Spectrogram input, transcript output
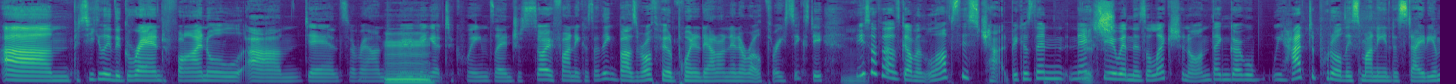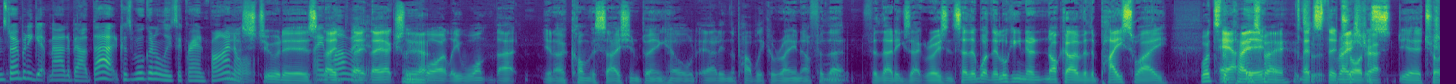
um, particularly the grand final um, dance around moving it to Queensland, just so funny because I think Buzz Rothfield pointed out on NRL 360, New South Wales government loves this chat because then next Yes. year when there's election on, they can go, well, we had to put all this money into stadiums. Nobody get mad about that because we're going to lose a grand final. Yeah, Stuart Ayres, They they, love they, it. they actually Yeah. quietly want that, you know, conversation being held out in the public arena for Mm. that for that exact reason. So that what they're looking to knock over the Paceway. What's the out there. Paceway? It's That's the racetrack. Trotters. Yeah, Trotters.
